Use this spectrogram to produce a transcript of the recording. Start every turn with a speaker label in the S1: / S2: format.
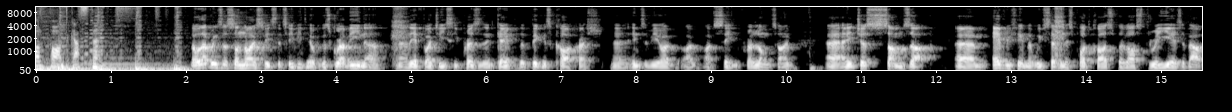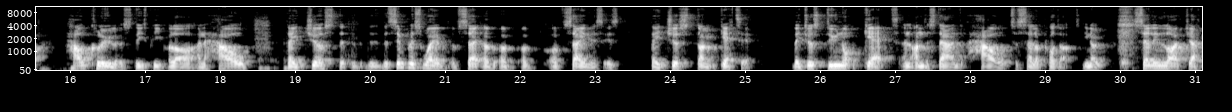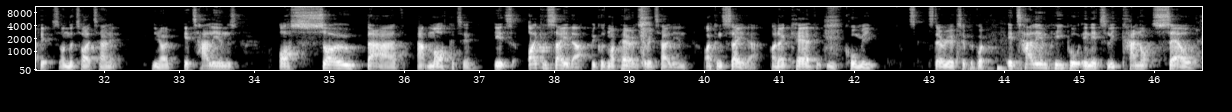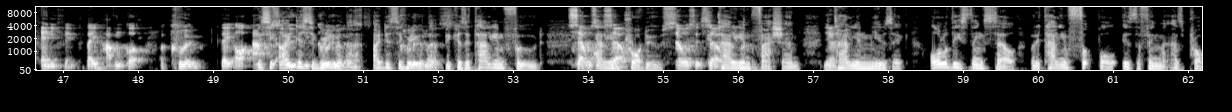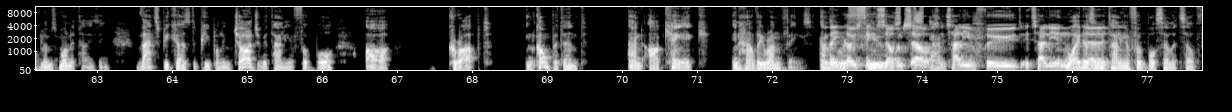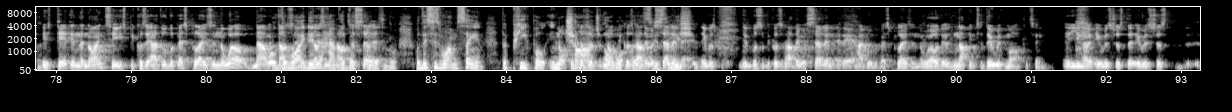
S1: Football Podcast.
S2: Well, that brings us on nicely to the TV deal because Gravina, uh, the FIGC president, gave the biggest car crash uh, interview I've, I've, I've, seen for a long time. Uh, and it just sums up um, everything that we've said in this podcast for the last three years about how clueless these people are and how they just, the, the, the simplest way of, of, say, of, of, of saying this is they just don't get it they just do not get and understand how to sell a product. You know, selling life jackets on the Titanic, you know, Italians are so bad at marketing. It's I can say that because my parents are Italian. I can say that. I don't care if you call me stereotypical. Italian people in Italy cannot sell anything. They haven't got a clue. They are you see,
S3: I disagree
S2: clueless.
S3: with that. I disagree clueless. with that because Italian food,
S2: sells
S3: Italian
S2: itself.
S3: produce,
S2: sells itself.
S3: Italian fashion, yeah. Italian music, all of these things sell, but Italian football is the thing that has problems monetizing. That's because the people in charge of Italian football are corrupt, incompetent, and archaic in how they run things.
S2: And they, those things sell themselves. Italian food, Italian.
S3: Why doesn't uh, Italian football sell itself then?
S2: It did in the nineties because it had all the best players in the world. Now well, it doesn't. Why did it, it have the best players it. in the world?
S3: Well, this is what I'm saying. The people in
S2: not
S3: charge.
S2: Because of, not because of how they were selling the it. It was. It wasn't because of how they were selling it. It had all the best players in the world. It was nothing to do with marketing. You know, it was just that. It was just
